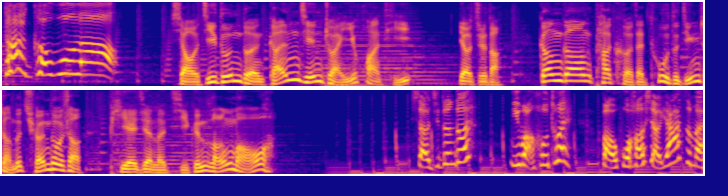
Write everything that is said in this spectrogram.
太可恶了。小鸡墩墩赶紧转移话题。要知道，刚刚他可在兔子警长的拳头上瞥见了几根狼毛啊！小鸡墩墩，你往后退，保护好小鸭子们，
